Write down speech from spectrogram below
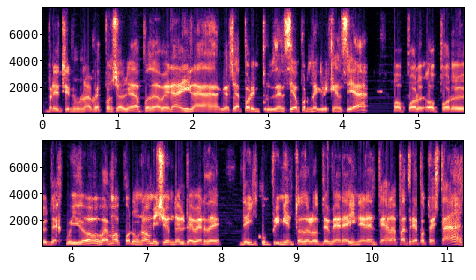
Hombre, tiene una responsabilidad, puede haber ahí la que sea por imprudencia o por negligencia o por, o por descuido, vamos, por una omisión del deber de, de incumplimiento de los deberes inherentes a la patria potestad.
